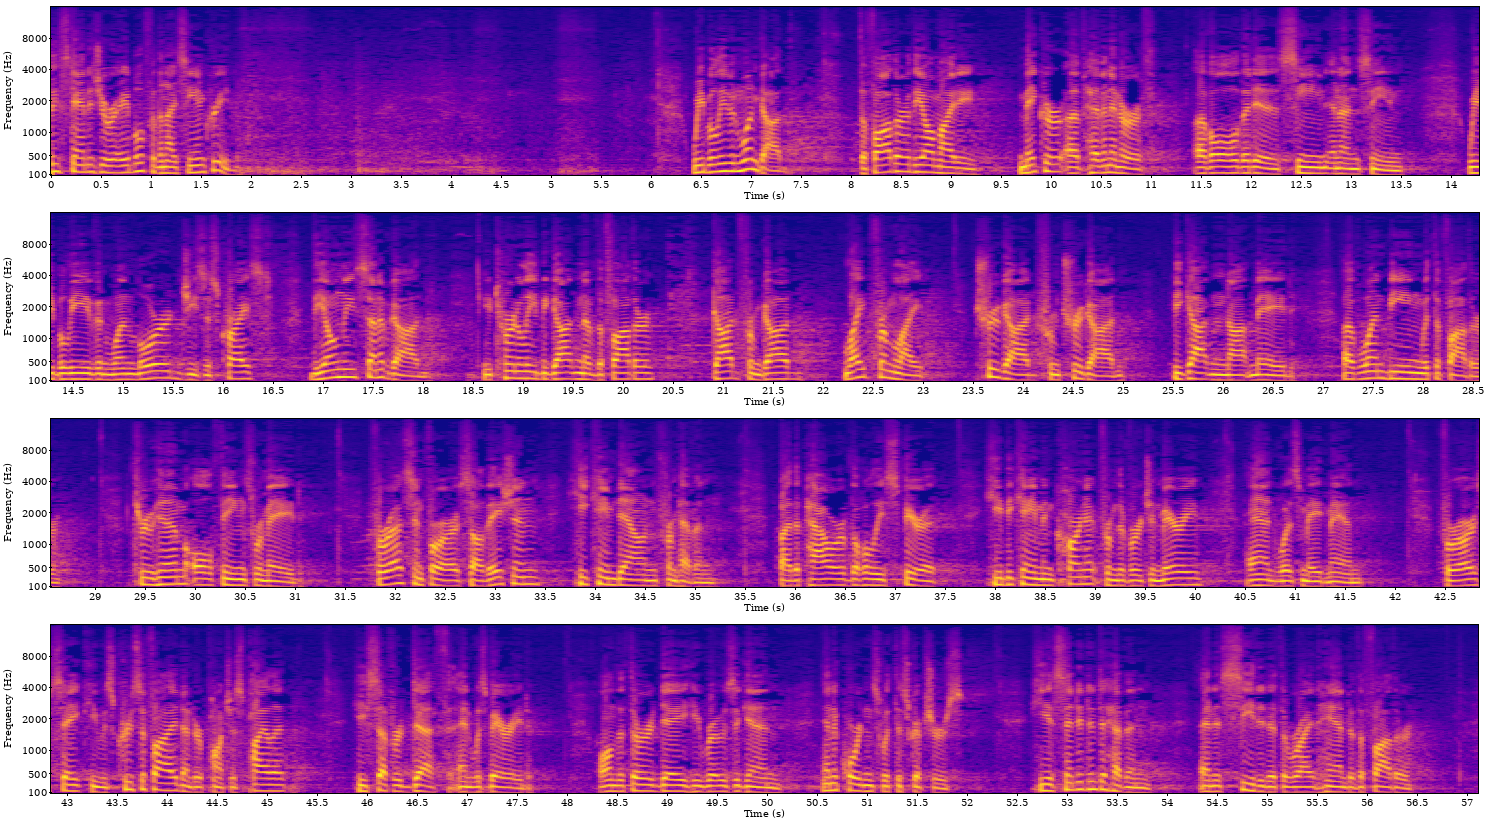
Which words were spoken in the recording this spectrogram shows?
Please stand as you are able for the Nicene Creed. We believe in one God, the Father, the Almighty, maker of heaven and earth, of all that is seen and unseen. We believe in one Lord, Jesus Christ, the only Son of God, eternally begotten of the Father, God from God, light from light, true God from true God, begotten, not made, of one being with the Father. Through him all things were made. For us and for our salvation, he came down from heaven. By the power of the Holy Spirit, he became incarnate from the Virgin Mary and was made man. For our sake, he was crucified under Pontius Pilate. He suffered death and was buried. On the third day, he rose again in accordance with the Scriptures. He ascended into heaven and is seated at the right hand of the Father.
